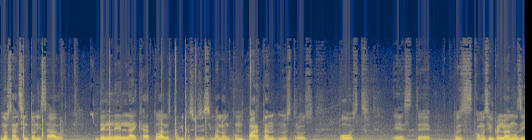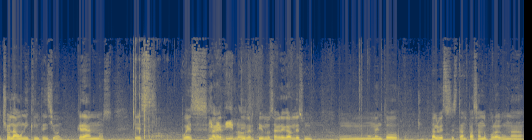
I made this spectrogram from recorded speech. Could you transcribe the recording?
nos han sintonizado. Denle like a todas las publicaciones de Simbalón. Compartan nuestros posts. Este, pues como siempre lo hemos dicho, la única intención, créannos, es pues agre- Divertirlos. divertirlos, agregarles un, un momento, tal vez están pasando por alguna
